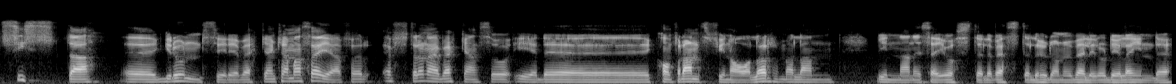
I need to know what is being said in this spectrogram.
sista eh, grundserieveckan kan man säga. För efter den här veckan så är det konferensfinaler mellan vinnaren i sig öst eller väst eller hur de nu väljer att dela in det.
